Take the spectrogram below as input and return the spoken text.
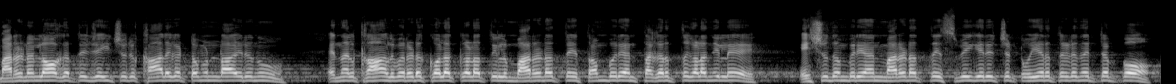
മരണലോകത്തെ ജയിച്ചൊരു കാലഘട്ടമുണ്ടായിരുന്നു. എന്നാൽ കാൽവരുടെ കൊലക്കളത്തിൽ മരണത്തെ തമ്പുരാൻ തകർത്ത് കളഞ്ഞില്ലേ? യേശു തമ്പുരാൻ മരണത്തെ സ്വീകരിച്ചിട്ട് ഉയർത്തെഴുന്നേറ്റപ്പോൾ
